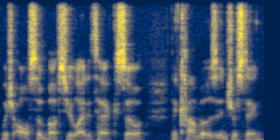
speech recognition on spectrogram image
which also buffs your light attack. So the combo is interesting.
